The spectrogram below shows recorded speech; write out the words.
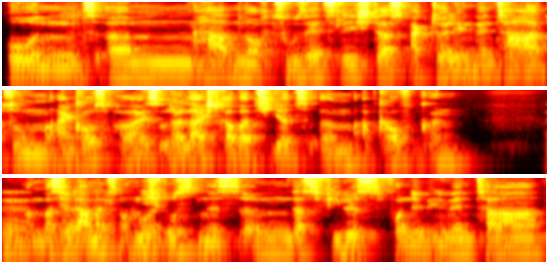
und ähm, haben noch zusätzlich das aktuelle Inventar zum Einkaufspreis oder leicht rabattiert ähm, abkaufen können. Hm, Was wir ja, damals noch nicht wussten, ist, ähm, dass vieles von dem Inventar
